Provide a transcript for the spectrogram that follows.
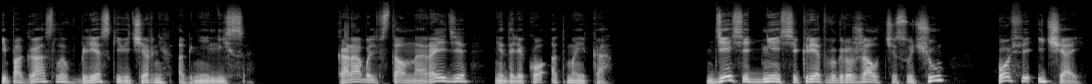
и погасла в блеске вечерних огней Лиса. Корабль встал на рейде недалеко от маяка. Десять дней «Секрет» выгружал чесучу, кофе и чай.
